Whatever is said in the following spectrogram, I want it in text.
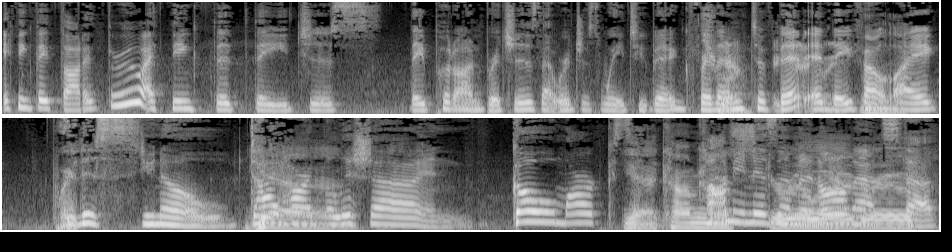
I think they thought it through. I think that they just they put on britches that were just way too big for them to fit, exactly. and they felt like we're this, you know, diehard Mm-hmm. Yeah. militia and go Marx, Yeah, and communist communism, and all that group. stuff.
